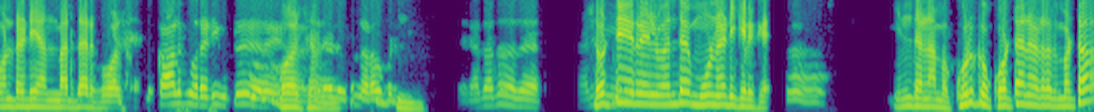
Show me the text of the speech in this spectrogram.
ஒன்றரை அடி அந்த மாதிரி தான் இருக்கு ஹோல்சேல் முக்காலுக்கு ஒரு அடி விட்டு ஹோல்சேல் அதாவது சொட்டு நீர் ரயில் வந்து மூணு அடிக்கு இருக்கு. இந்த நம்ம குறுக்க கொட்டை நடுறது மட்டும்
